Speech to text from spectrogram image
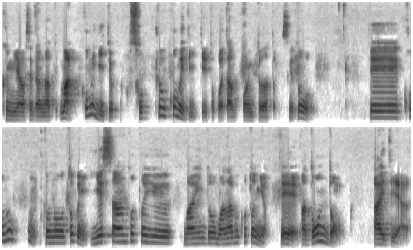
組み合わせだなって、まあコメディというか即興コメディっていうところが多分ポイントだったんですけど、で、この本、この特にイエスというマインドを学ぶことによって、まあ、どんどんアイディア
